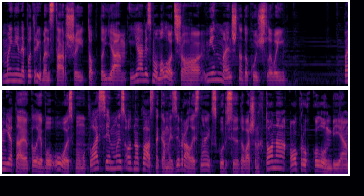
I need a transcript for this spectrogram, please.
мені не потрібен старший, тобто я. Я візьму молодшого, він менш надокучливий. Пам'ятаю, коли я був у восьмому класі, ми з однокласниками зібрались на екскурсію до Вашингтона, округ Колумбія.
